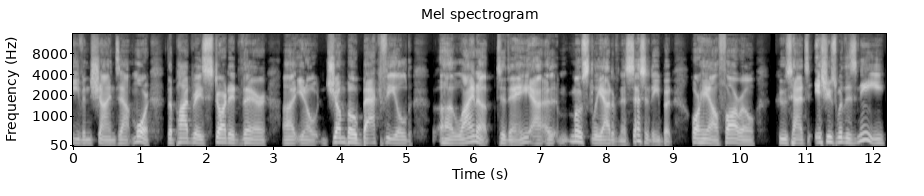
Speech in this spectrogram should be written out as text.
even shines out more. The Padres started their, uh, you know, jumbo backfield uh, lineup today, uh, mostly out of necessity, but Jorge Alfaro, who's had issues with his knee,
